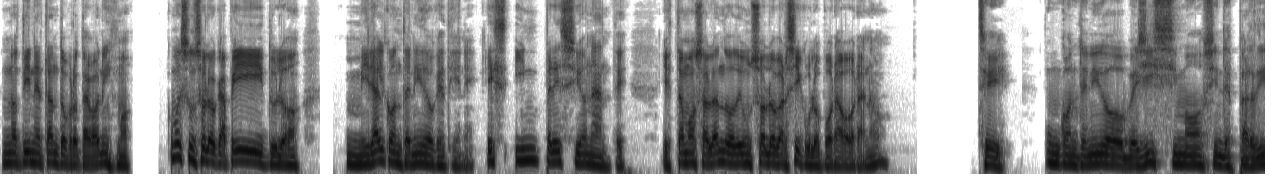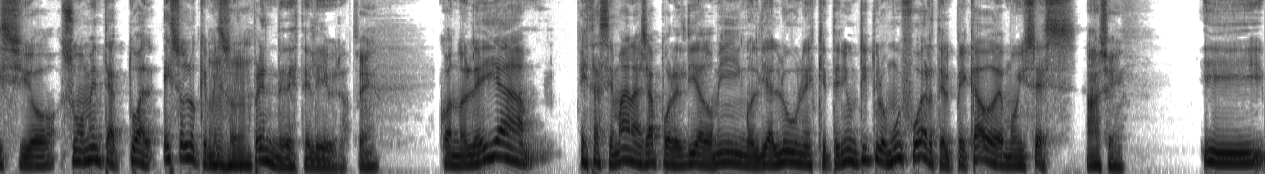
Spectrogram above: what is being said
no tiene tanto protagonismo. Como es un solo capítulo, mira el contenido que tiene. Es impresionante. Y estamos hablando de un solo versículo por ahora, ¿no? Sí, un contenido bellísimo, sin desperdicio, sumamente actual. Eso es lo que me sorprende de este libro. Sí. Cuando leía esta semana, ya por el día domingo, el día lunes, que tenía un título muy fuerte, El pecado de Moisés. Ah, sí. Y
